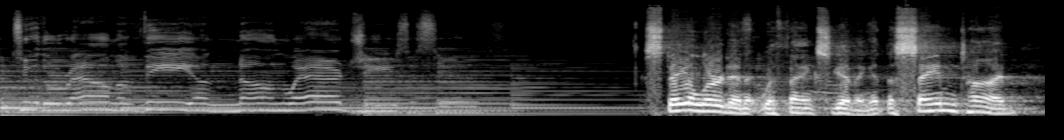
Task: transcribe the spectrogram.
into the realm of the unknown where Jesus is. Stay alert in it with thanksgiving. At the same time,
